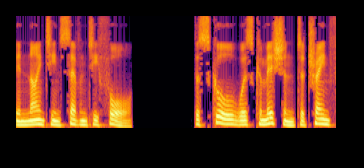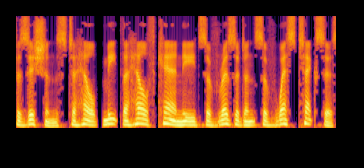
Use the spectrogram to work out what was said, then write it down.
in 1974. The school was commissioned to train physicians to help meet the health care needs of residents of West Texas,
